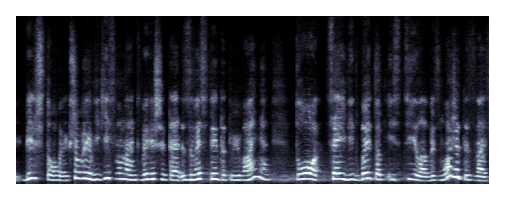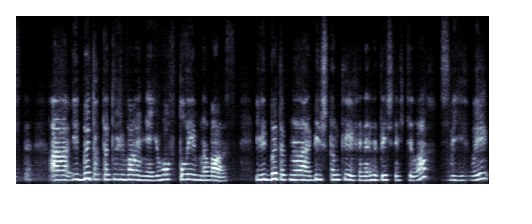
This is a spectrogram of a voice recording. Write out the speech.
Більш того, якщо ви в якийсь момент вирішите звести татуювання, то цей відбиток із тіла ви зможете звести, а відбиток татуювання, його вплив на вас і відбиток на більш тонких енергетичних тілах своїх ви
